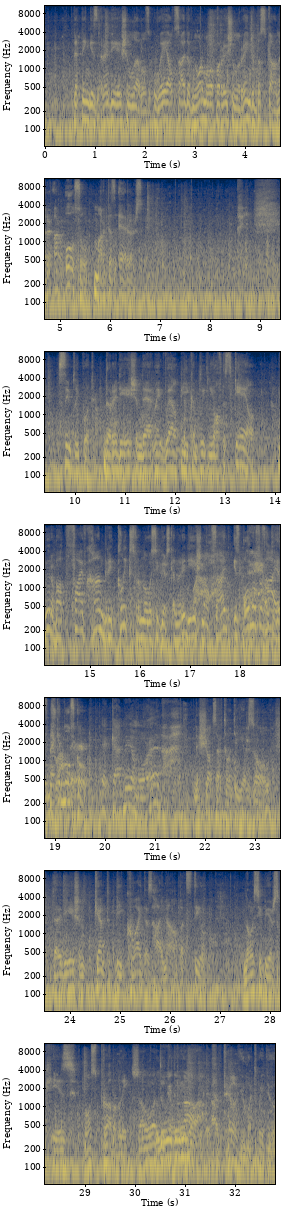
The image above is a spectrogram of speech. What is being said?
The thing is, radiation levels way outside of normal operational range of the scanner are also marked as errors. Simply put, the radiation there may well be completely off the scale. We're about 500 clicks from Novosibirsk, and the radiation outside is almost as high as back in Moscow. cadmium or? Ah, the shots are 20 years old. The radiation can't be quite as high now, but still. Novosibirsk is most probably. So what do we do now? I'll tell you what we do.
